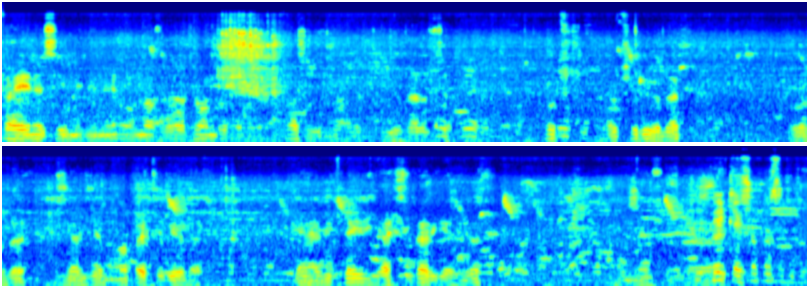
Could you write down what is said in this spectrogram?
çayını, simidini, ondan sonra dondurmayı, gazozunu alıp duruyorlar. Ot- Oturuyorlar. Orada güzelce muhabbet ediyorlar. Genellikle yaşlılar geliyor. Bekle çok hızlı gidiyor.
